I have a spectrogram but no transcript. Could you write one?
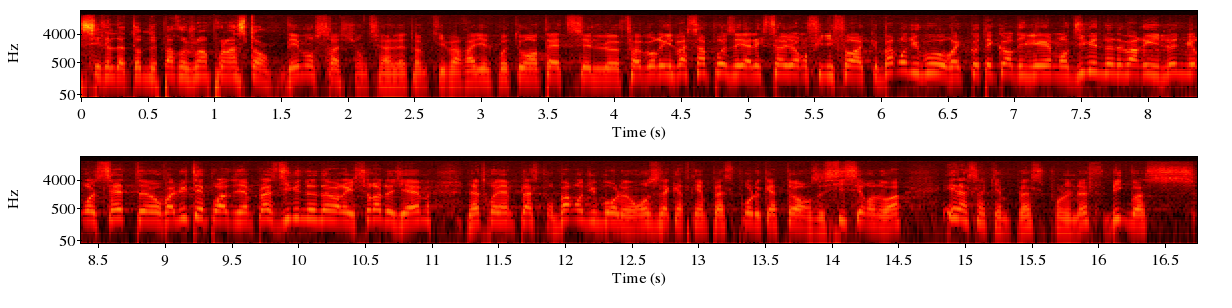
Cyril Datom n'est pas rejoint pour l'instant. Démonstration de Cyril Latom qui va rallier le poteau en tête. C'est le favori. Il va s'imposer. À l'extérieur, on finit fort avec Baron Dubourg. Et côté corde, il y a Divine de Navarre, le numéro 7. On va lutter pour la deuxième place. Divine de Navarre sur la deuxième. La troisième place pour Baron Dubourg, le 11. La quatrième place pour le 14, Cicéronois. Et la cinquième place pour le 9, Big Boss.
